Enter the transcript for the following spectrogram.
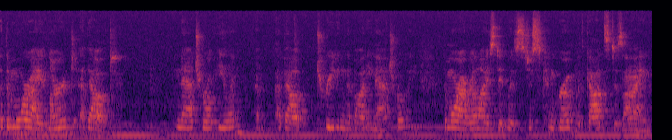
but the more I learned about natural healing, about treating the body naturally, the more I realized it was just congruent with God's design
